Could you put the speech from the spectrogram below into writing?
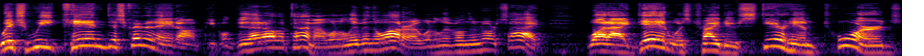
which we can discriminate on. People do that all the time. I want to live in the water, I want to live on the north side. What I did was try to steer him towards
